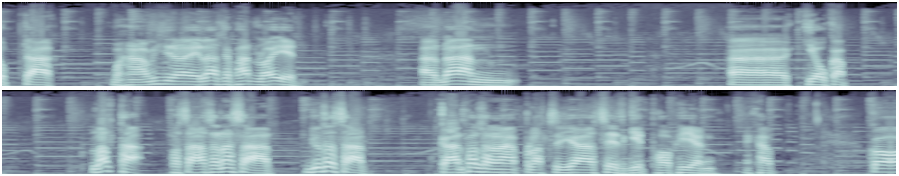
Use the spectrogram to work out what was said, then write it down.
จบจากมหาวิทยาลัยราชภัฏร้อยเอ็ดอ่าด้านอ่าเกี่ยวกับรัฐประศาสนศาสตร์ ยุทธศาสตร์ การพัฒนาปรัชญาเศรษฐกิจพอเพียงนะครับ ก็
